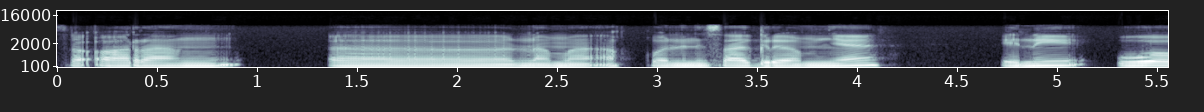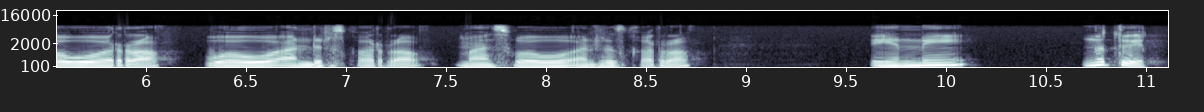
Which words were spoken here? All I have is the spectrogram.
seorang uh, nama akun Instagramnya ini Wowo Rock, Wowo underscore Rock, Mas Wowo underscore Rock. Ini nge-tweet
